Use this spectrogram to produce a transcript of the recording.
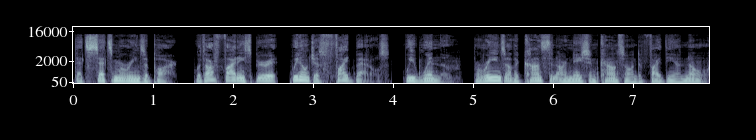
that sets Marines apart. With our fighting spirit, we don't just fight battles, we win them. Marines are the constant our nation counts on to fight the unknown.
